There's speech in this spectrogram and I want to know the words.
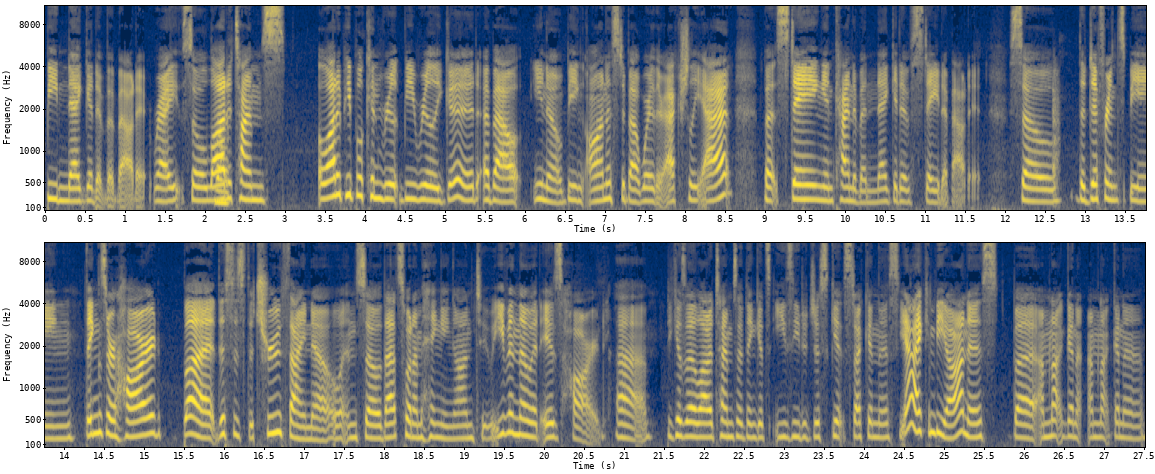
be negative about it, right? So a lot right. of times, a lot of people can re- be really good about, you know, being honest about where they're actually at, but staying in kind of a negative state about it. So the difference being things are hard, but this is the truth I know, and so that's what I'm hanging on to, even though it is hard. Uh, because a lot of times I think it's easy to just get stuck in this. Yeah, I can be honest, but I'm not gonna. I'm not gonna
